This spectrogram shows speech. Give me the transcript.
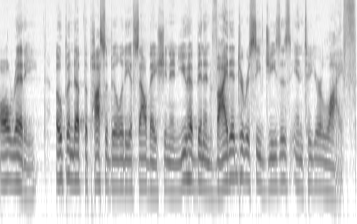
already opened up the possibility of salvation and you have been invited to receive Jesus into your life.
